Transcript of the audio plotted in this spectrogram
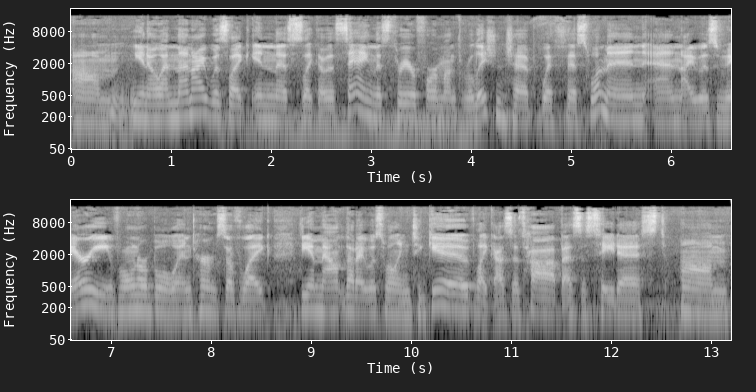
um, you know, and then I was like in this, like I was saying, this three or four month relationship with this woman, and I was very vulnerable in terms of like the amount that I was willing to give, like as a top, as a sadist. Um,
